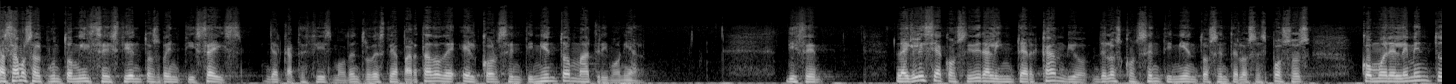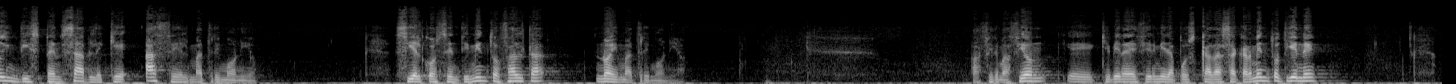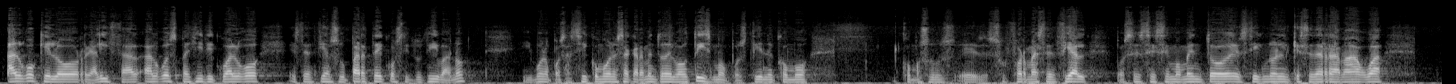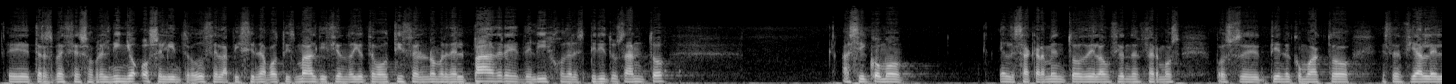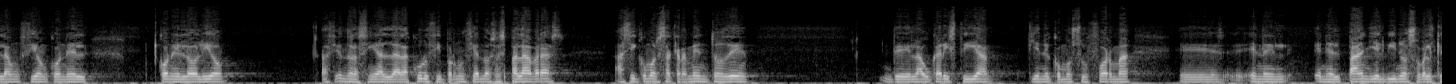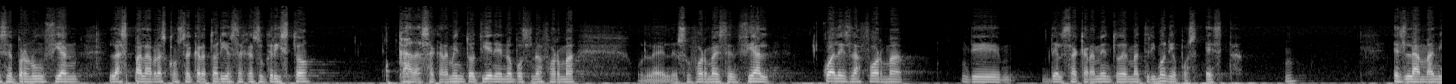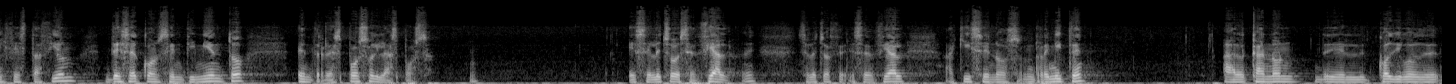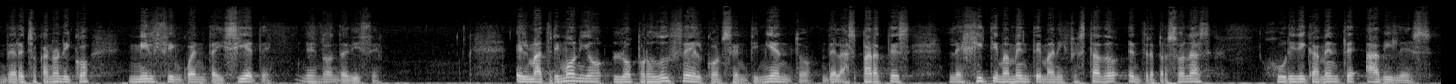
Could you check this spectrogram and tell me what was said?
Pasamos al punto 1626 del Catecismo, dentro de este apartado de el consentimiento matrimonial. Dice, la Iglesia considera el intercambio de los consentimientos entre los esposos como el elemento indispensable que hace el matrimonio. Si el consentimiento falta, no hay matrimonio. Afirmación eh, que viene a decir, mira, pues cada sacramento tiene algo que lo realiza, algo específico, algo esencial, su parte constitutiva, ¿no? Y bueno, pues así como el sacramento del bautismo, pues tiene como, como eh, su forma esencial, pues es ese momento, el signo en el que se derrama agua eh, tres veces sobre el niño o se le introduce en la piscina bautismal diciendo yo te bautizo en el nombre del Padre, del Hijo, del Espíritu Santo, así como el sacramento de la unción de enfermos pues eh, tiene como acto esencial la unción con el con el óleo, haciendo la señal de la cruz y pronunciando esas palabras, así como el sacramento de, de la Eucaristía tiene como su forma eh, en, el, en, el, pan y el vino sobre el que se pronuncian las palabras consecratorias de Jesucristo. Cada sacramento tiene ¿no? pues una forma, su forma esencial. ¿Cuál es la forma de, del sacramento del matrimonio? Pues esta es la manifestación de ese consentimiento entre el esposo y la esposa. Es el hecho esencial. ¿eh? Es el hecho esencial. Aquí se nos remite al canon del Código de Derecho Canónico 1057, ¿eh? donde dice, el matrimonio lo produce el consentimiento de las partes legítimamente manifestado entre personas jurídicamente hábiles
